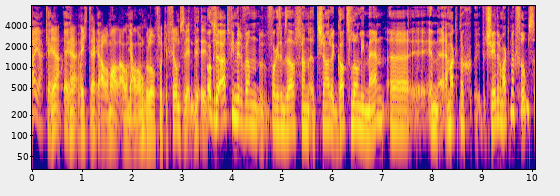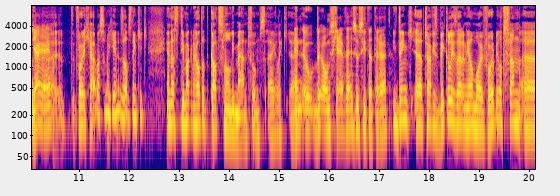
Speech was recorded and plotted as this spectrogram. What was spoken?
Ah ja, kijk. Ja, ja, echt eh, allemaal, allemaal ongelooflijke films. Eh, Ook de uitvinder van, volgens hemzelf, van het genre God's Lonely Man. Eh, en hij maakt nog, Schrader maakt nog films. Ja, ja, ja. Eh, vorig jaar was er nog een zelfs, denk ik. En dat is, die maakt nog altijd God's Lonely Man films, eigenlijk. Ja. En hoe omschrijft hij, hoe ziet dat eruit? Ik denk, eh, Travis Bickle is daar een heel mooi voorbeeld van. Eh,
